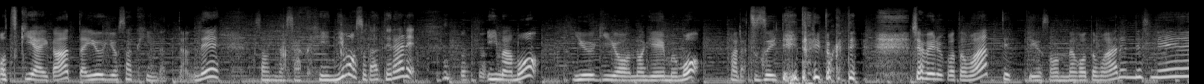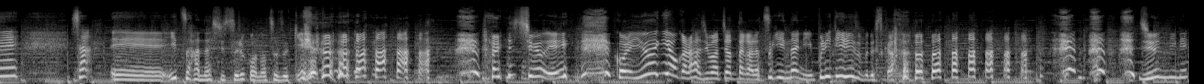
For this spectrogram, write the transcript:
お付き合いがあった遊戯王作品だったんで、そんな作品にも育てられ、今も遊戯王のゲームもまだ続いていたりとかで 喋ることもあってっていうそんなこともあるんですね。さあ、えー、いつ話するこの続き。来週、えこれ遊戯王から始まっちゃったから次何？プリティリズムですか？順にね。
